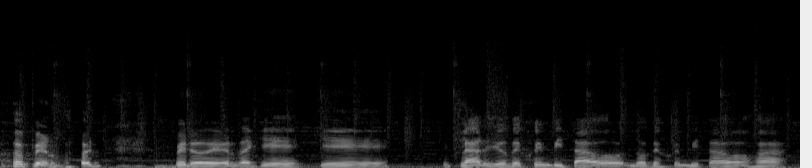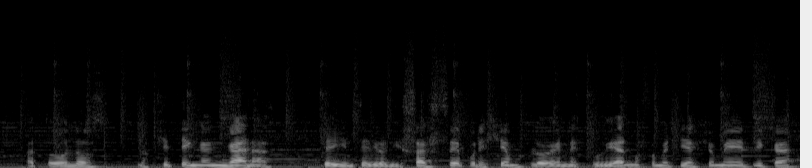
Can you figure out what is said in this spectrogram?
perdón, pero de verdad que, que, claro, yo dejo invitados, los dejo invitados a, a todos los, los, que tengan ganas de interiorizarse, por ejemplo, en estudiar morfometría geométrica,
